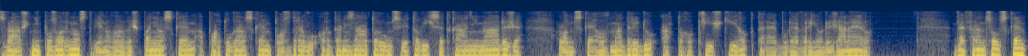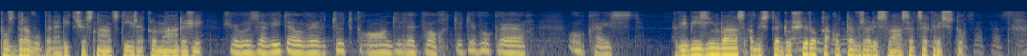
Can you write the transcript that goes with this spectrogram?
Zvláštní pozornost věnoval ve španělském a portugalském pozdravu organizátorům světových setkání mládeže, loňského v Madridu a toho příštího, které bude v Rio de Janeiro. Ve francouzském pozdravu Benedikt XVI. řekl mládeži, Je vous invite à ouvrir toutes grandes les portes de vos cœurs au Christ. Vybízím vás, abyste doširoka otevřeli svá srdce Kristu.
